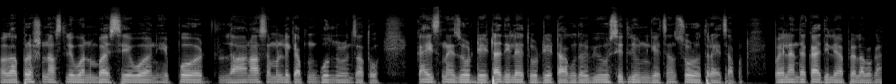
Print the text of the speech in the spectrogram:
बघा प्रश्न असले वन बाय सेवन हे पट लहान असं म्हणलं की आपण गोंधळून जातो. काहीच नाही जो डेटा दिलाय तो डेटा अगोदर व्यवस्थित लिहून घ्यायचा आणि सोडत राहायचा आपण. पहिल्यांदा काय दिले आपल्याला बघा?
